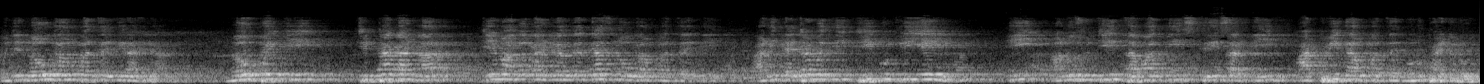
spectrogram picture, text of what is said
म्हणजे नऊ ग्रामपंचायती राहिल्या. नऊ पैकी चिठ्ठा काढणार जे मागं काढल्या होत्या त्याच नऊ ग्रामपंचायती. आणि त्याच्यामधली जी कुठली येईल ती अनुसूचित जमाती स्त्रीसाठी आठवी ग्रामपंचायत म्हणून फायनल होईल.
